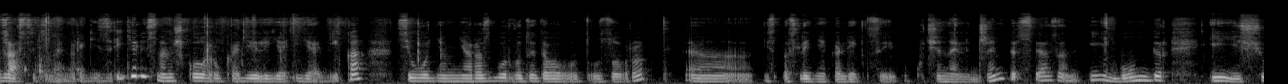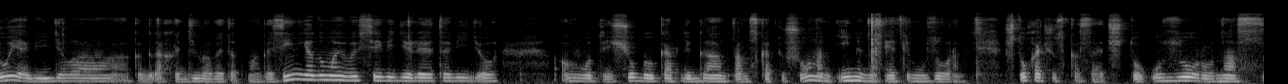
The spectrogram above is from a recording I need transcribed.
Здравствуйте, мои дорогие зрители, с вами Школа Рукоделия и я Вика. Сегодня у меня разбор вот этого вот узора э, из последней коллекции Кучинелли джемпер связан и бомбер. И еще я видела, когда ходила в этот магазин, я думаю, вы все видели это видео, вот, еще был кардиган там с капюшоном именно этим узором. Что хочу сказать, что узор у нас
